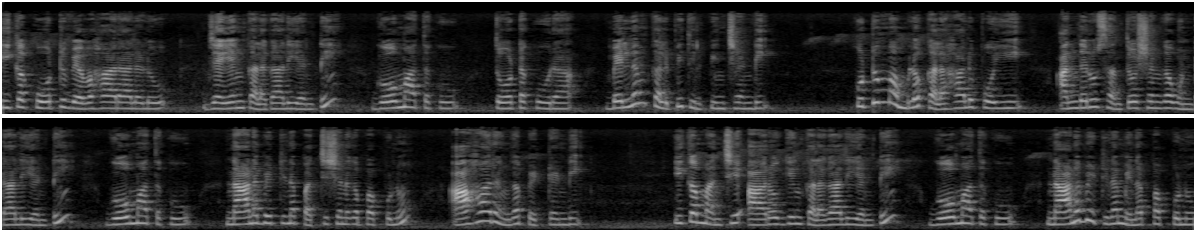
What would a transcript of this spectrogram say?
ఇక కోర్టు వ్యవహారాలలో జయం కలగాలి అంటే గోమాతకు తోటకూర బెల్లం కలిపి తినిపించండి. కుటుంబంలో కలహాలు పోయి అందరూ సంతోషంగా ఉండాలి అంటే గోమాతకు నానబెట్టిన పచ్చిశనగ పప్పును ఆహారంగా పెట్టండి. ఇక మంచి ఆరోగ్యం కలగాలి అంటే గోమాతకు నానబెట్టిన మినపప్పును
